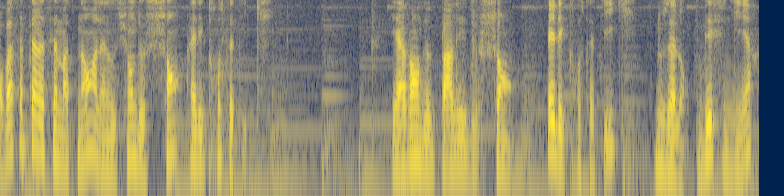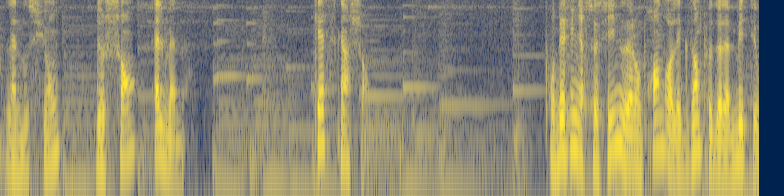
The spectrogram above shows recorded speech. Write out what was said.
On va s'intéresser maintenant à la notion de champ électrostatique. Et avant de parler de champ électrostatique, nous allons définir la notion de champ elle-même. Qu'est-ce qu'un champ? Pour définir ceci, nous allons prendre l'exemple de la météo.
